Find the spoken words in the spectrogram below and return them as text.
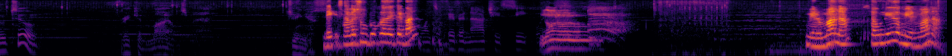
New tune. Freaking Miles, man. Genius. ¿De- ¿Sabes un poco de qué van? No, no, no. Mi hermana, se ha unido mi hermana.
